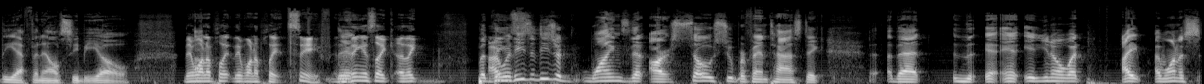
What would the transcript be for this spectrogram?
the FNL CBO. They want to play. They want to play it safe. And the thing is, like, I like But I the- was- these are these are wines that are so super fantastic uh, that th- it, it- you know what I I want to.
